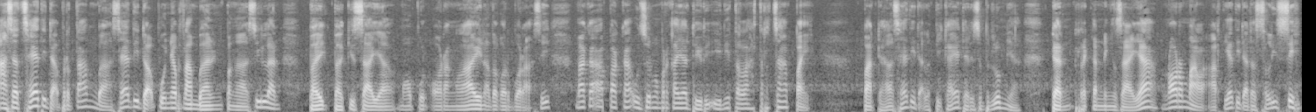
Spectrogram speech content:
Aset saya tidak bertambah, saya tidak punya tambahan penghasilan baik bagi saya maupun orang lain atau korporasi. Maka apakah unsur memperkaya diri ini telah tercapai? Padahal saya tidak lebih kaya dari sebelumnya dan rekening saya normal, artinya tidak ada selisih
